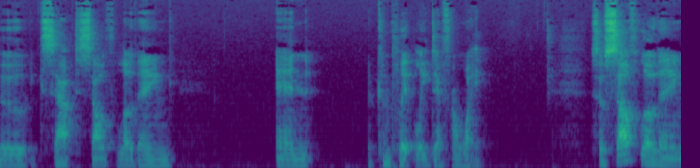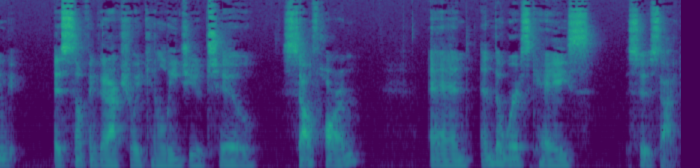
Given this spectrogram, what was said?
who accept self loathing in a completely different way. So, self loathing is something that actually can lead you to self harm and, in the worst case, suicide.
